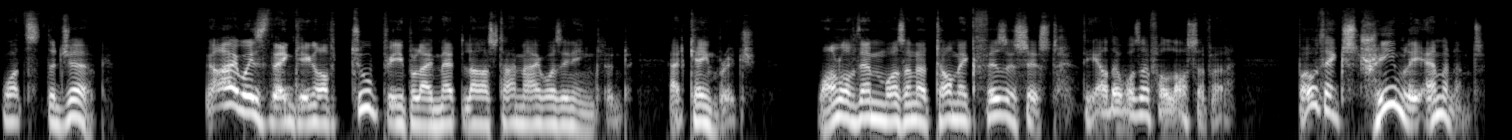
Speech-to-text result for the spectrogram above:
What's the joke? I was thinking of two people I met last time I was in England, at Cambridge. One of them was an atomic physicist, the other was a philosopher, both extremely eminent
